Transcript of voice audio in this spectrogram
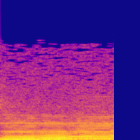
Música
